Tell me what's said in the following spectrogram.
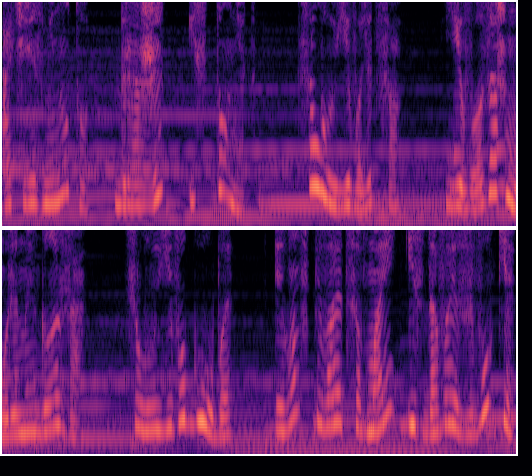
а через минуту дрожит и стонет. Целую его лицо, его зажмуренные глаза, целую его губы, и он впивается в мои, издавая звуки,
